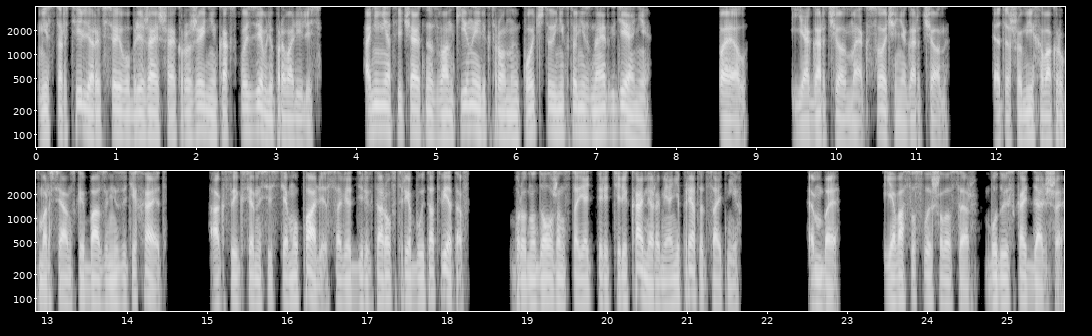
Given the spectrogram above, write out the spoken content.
Мистер Тиллер и все его ближайшее окружение как сквозь землю провалились. Они не отвечают на звонки, на электронную почту, и никто не знает, где они». П.Л. «Я огорчен, Мэкс, очень огорчен. Эта шумиха вокруг марсианской базы не затихает. Акции Ксеносистем упали, совет директоров требует ответов. Бруно должен стоять перед телекамерами, а не прятаться от них. МБ. Я вас услышала, сэр. Буду искать дальше.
